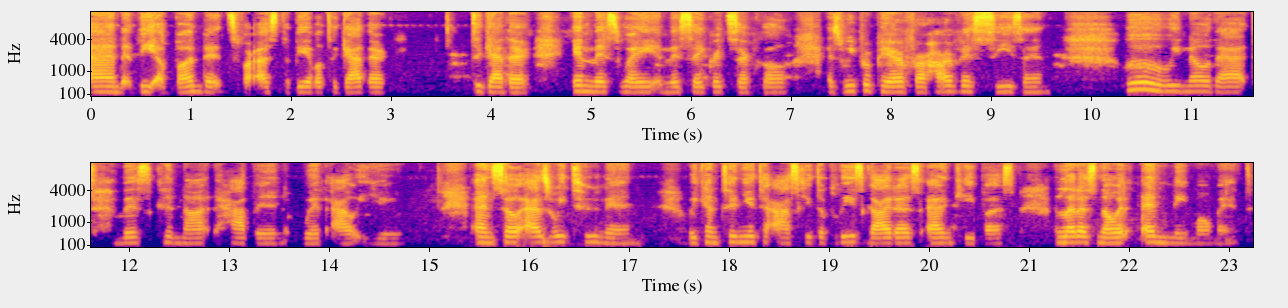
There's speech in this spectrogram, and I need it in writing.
and the abundance for us to be able to gather together in this way, in this sacred circle, as we prepare for harvest season. Ooh, we know that this could not happen without you. And so as we tune in, we continue to ask you to please guide us and keep us and let us know at any moment,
